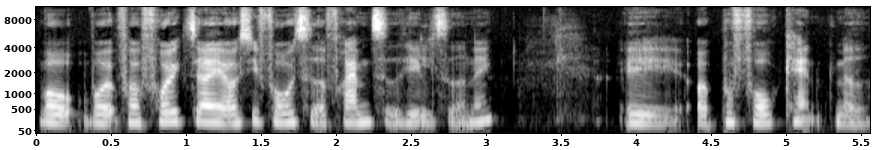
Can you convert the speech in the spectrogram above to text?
hvor, hvor for frygt er jeg også i fortid og fremtid hele tiden, ikke? Øh, og på forkant med.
